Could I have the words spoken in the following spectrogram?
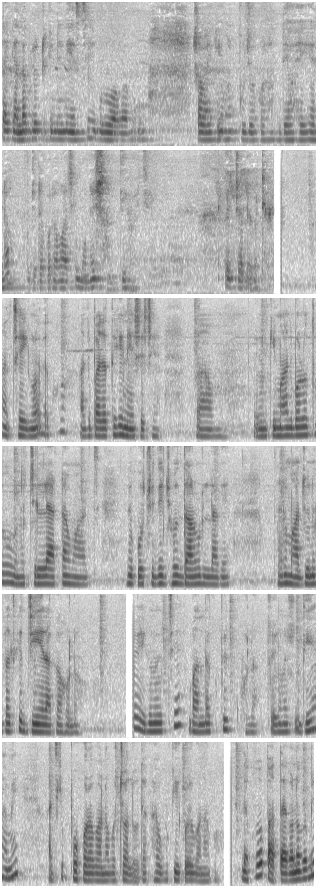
তাই গাঁদা ফুল একটু কিনে নিয়ে এসেছি এগুলো বাবা বাবু সবাইকে আমার পুজো করা দেওয়া হয়ে গেল পুজোটা করে আমার আজকে মনে শান্তি হয়েছে। ঠিক আছে চলো আচ্ছা এইগুলো দেখো, আজ বাজার থেকে নিয়ে এসেছে। তা এখন কী মাছ বলো তো? মনে হচ্ছে ল্যাটা মাছ। কিন্তু কচু দিয়ে ঝোল দারুণ লাগে। তাহলে মাছগুলোকে আজকে জিয়ে রাখা হলো। তো এগুলো হচ্ছে বাঁধাকপির খোলা। তো এগুলো দিয়ে আমি আজকে পকোড়া বানাবো, চলো দেখাবো কী করে বানাবো। দেখো পাতাগুলো আমি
